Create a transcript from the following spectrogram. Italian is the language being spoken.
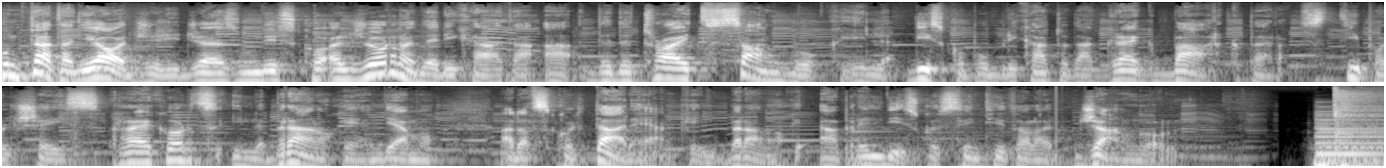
Puntata di oggi di Jazz Un Disco al Giorno è dedicata a The Detroit Songbook, il disco pubblicato da Greg Bark per Steeplechase Records. Il brano che andiamo ad ascoltare, anche il brano che apre il disco, e si intitola Jungle.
